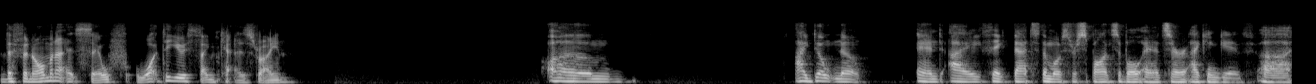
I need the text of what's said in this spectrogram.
the phenomena itself, what do you think it is, Ryan? Um, I don't know and I think that's the most responsible answer I can give. Uh,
